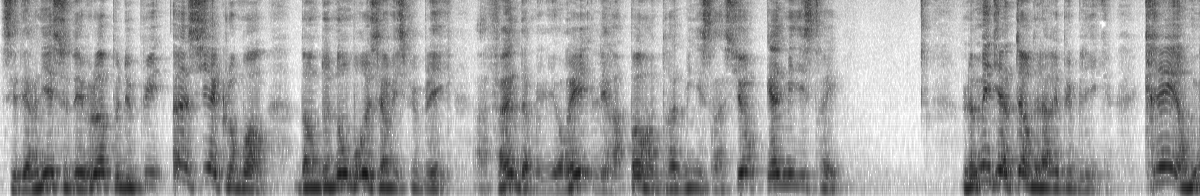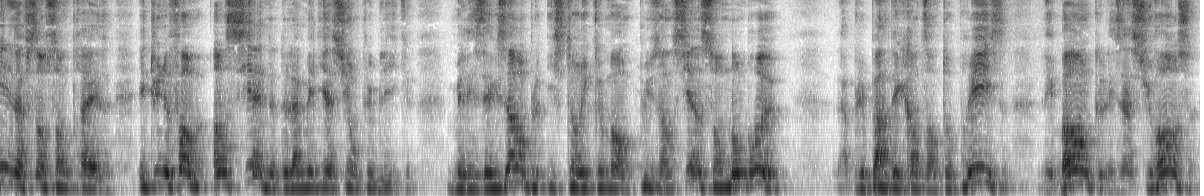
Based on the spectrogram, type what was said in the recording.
Ces derniers se développent depuis un siècle au moins dans de nombreux services publics afin d'améliorer les rapports entre administration et administrés. Le médiateur de la République, créé en 1973, est une forme ancienne de la médiation publique, mais les exemples historiquement plus anciens sont nombreux. La plupart des grandes entreprises, les banques, les assurances,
